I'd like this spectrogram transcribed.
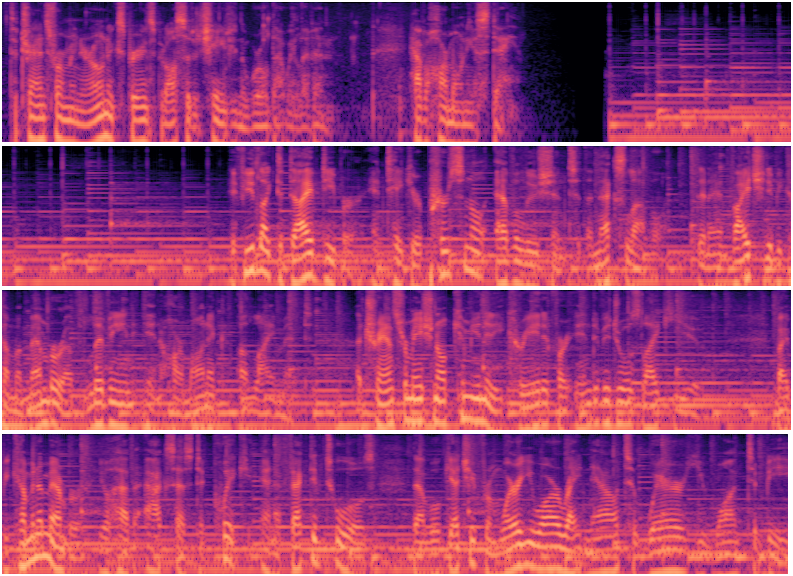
to transforming your own experience, but also to changing the world that we live in. Have a harmonious day. If you'd like to dive deeper and take your personal evolution to the next level, then I invite you to become a member of Living in Harmonic Alignment, a transformational community created for individuals like you. By becoming a member, you'll have access to quick and effective tools that will get you from where you are right now to where you want to be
